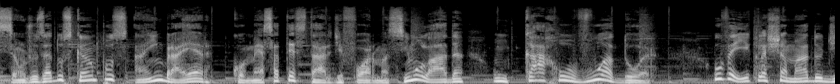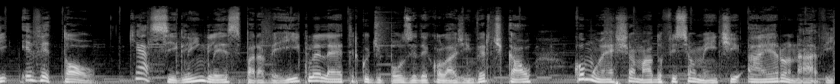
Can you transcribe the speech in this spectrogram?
São José dos Campos, a Embraer começa a testar de forma simulada um carro voador. O veículo é chamado de eVTOL, que é a sigla em inglês para Veículo Elétrico de Pouso e Decolagem Vertical, como é chamado oficialmente a aeronave.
